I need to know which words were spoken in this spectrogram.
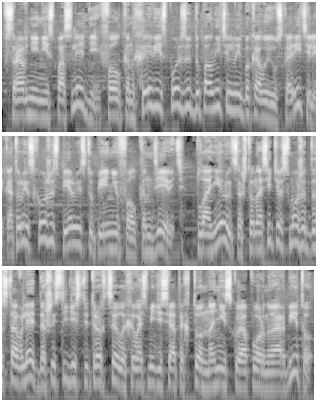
В сравнении с последней, Falcon Heavy использует дополнительные боковые ускорители, которые схожи с первой ступенью Falcon 9. Планируется, что носитель сможет доставлять до 63,8 тонн на низкую опорную орбиту,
